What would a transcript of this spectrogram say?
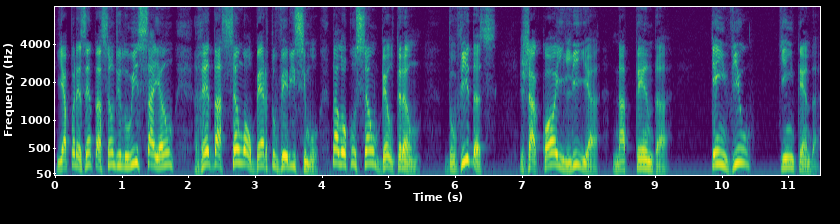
e apresentação de Luiz Saião, redação Alberto Veríssimo, na locução Beltrão. Duvidas? Jacó e Lia, na tenda. Quem viu, que entenda.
